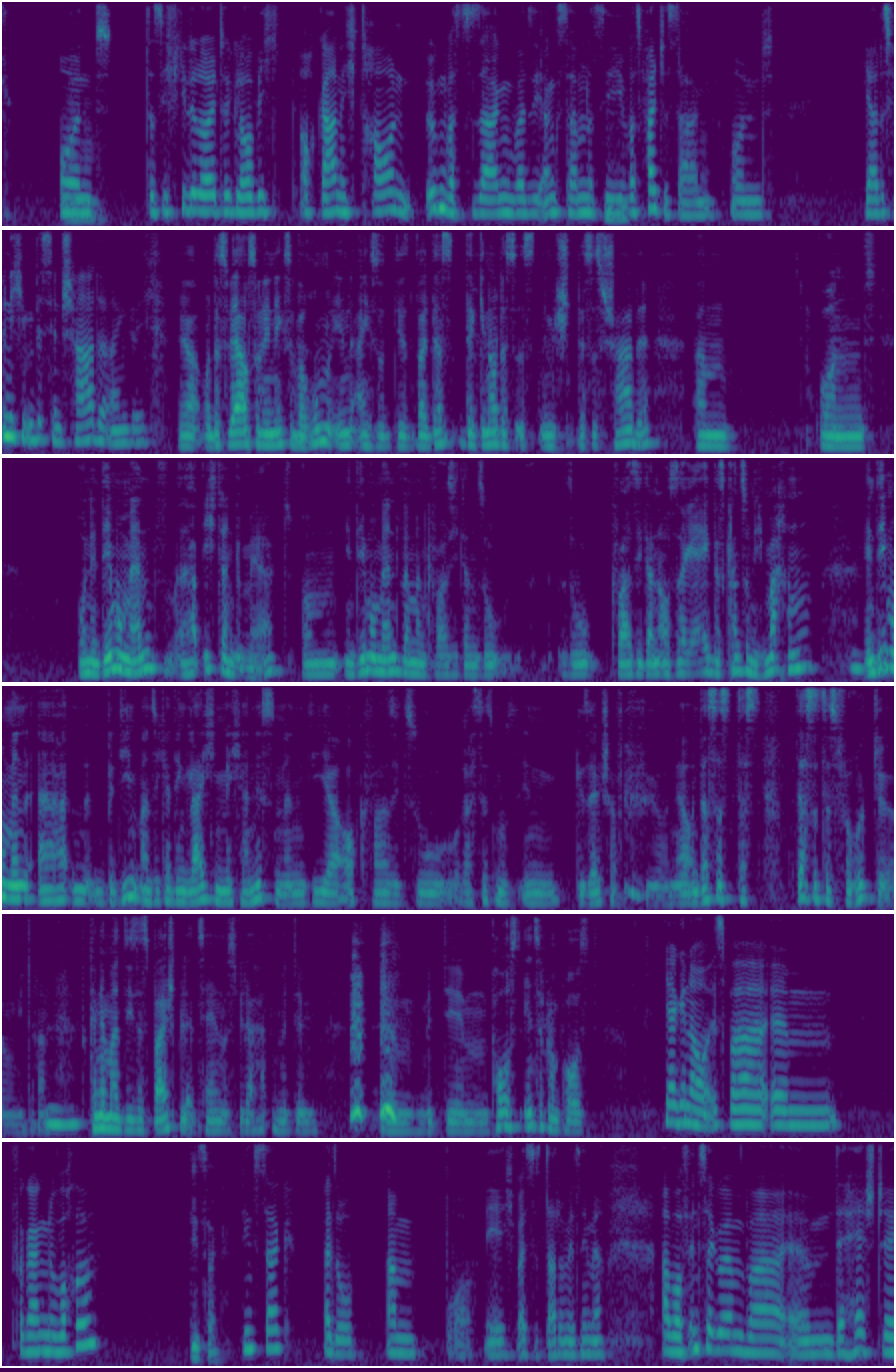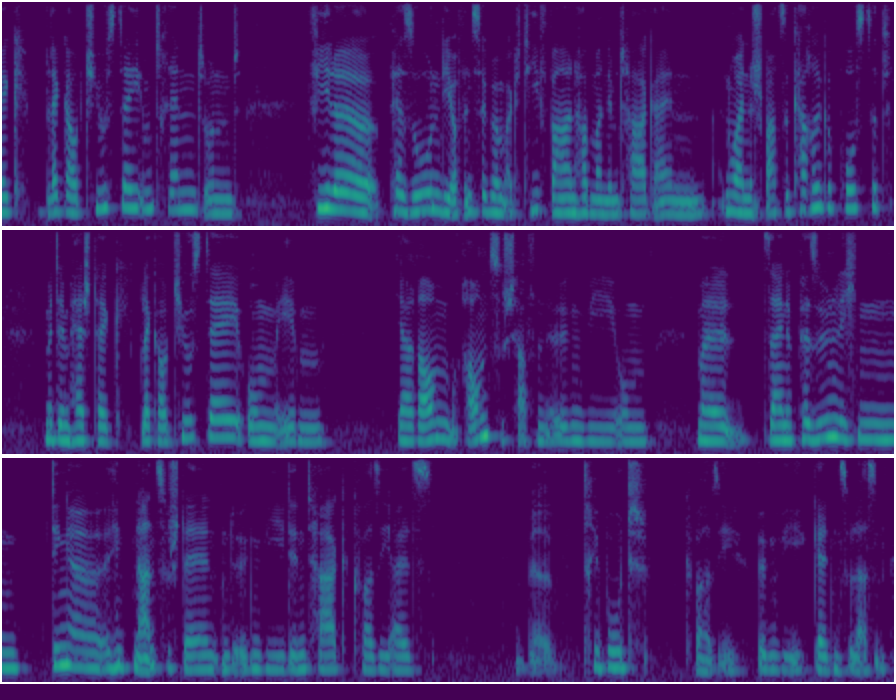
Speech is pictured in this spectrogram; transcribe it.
Und dass sich viele Leute, glaube ich, auch gar nicht trauen, irgendwas zu sagen, weil sie Angst haben, dass sie Mhm. was Falsches sagen. Und ja, das finde ich ein bisschen schade eigentlich. Ja, und das wäre auch so die nächste, warum eben eigentlich so, weil das, genau das ist nämlich, das ist schade. Ähm, und Und in dem Moment habe ich dann gemerkt, um, in dem Moment, wenn man quasi dann so, so quasi dann auch sagt, ey, das kannst du nicht machen, mhm. In dem Moment äh, bedient man sich ja den gleichen Mechanismen, die ja auch quasi zu Rassismus in Gesellschaft mhm. führen. Ja? Und das ist das, das ist das Verrückte irgendwie dran. Mhm. Wir können ja mal dieses Beispiel erzählen, was wir da hatten mit dem, ähm, mit dem Post, Instagram-Post. Ja, genau. Es war ähm, vergangene Woche. Dienstag. Dienstag. Also am, ähm, boah, nee, ich weiß das Datum jetzt nicht mehr. Aber auf Instagram war ähm, der Hashtag Blackout Tuesday im Trend und viele Personen, die auf Instagram aktiv waren, haben an dem Tag ein, nur eine schwarze Karre gepostet mit dem Hashtag Blackout Tuesday, um eben ja, Raum, Raum zu schaffen irgendwie, um mal seine persönlichen Dinge hinten anzustellen und irgendwie den Tag quasi als äh, Tribut quasi irgendwie gelten zu lassen.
